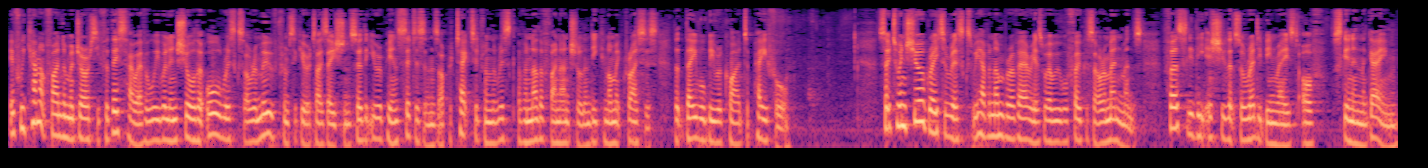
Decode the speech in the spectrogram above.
If we cannot find a majority for this, however, we will ensure that all risks are removed from securitisation so that European citizens are protected from the risk of another financial and economic crisis that they will be required to pay for. So to ensure greater risks, we have a number of areas where we will focus our amendments. Firstly, the issue that's already been raised of skin in the game.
